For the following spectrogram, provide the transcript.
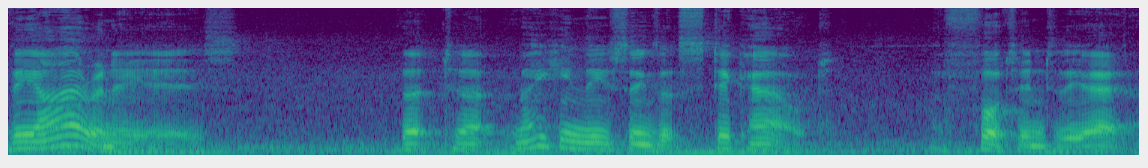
The irony is that uh, making these things that stick out a foot into the air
